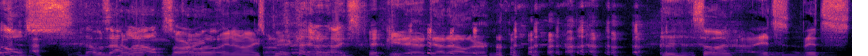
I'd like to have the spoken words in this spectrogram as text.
oh, sh- that was out Pillow- loud. Sorry. pillow and an ice pick. And a nice pick. You had that out there. so I, it's it's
